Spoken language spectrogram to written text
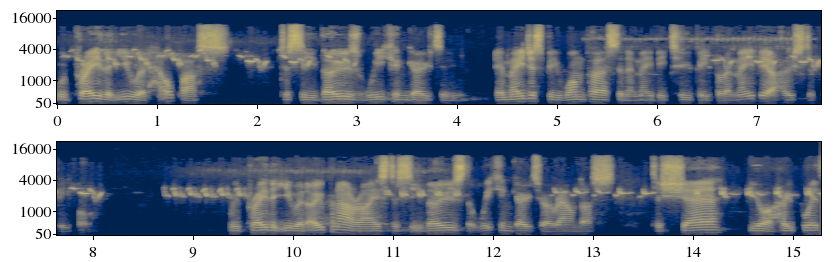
We pray that you would help us to see those we can go to. It may just be one person, it may be two people, it may be a host of people. We pray that you would open our eyes to see those that we can go to around us to share your hope with.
